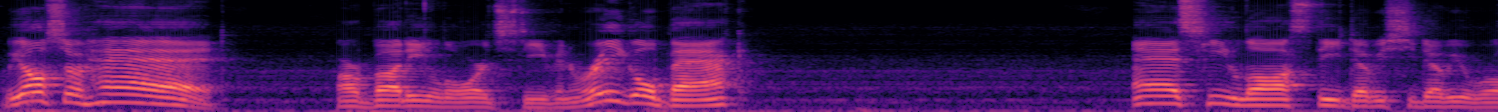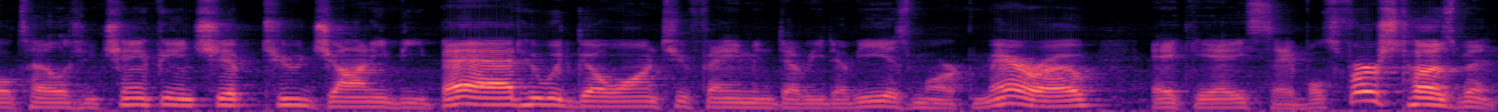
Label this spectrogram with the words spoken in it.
We also had our buddy Lord Steven Regal back as he lost the WCW World Television Championship to Johnny B. Badd, who would go on to fame in WWE as Marc Mero, aka Sable's first husband.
